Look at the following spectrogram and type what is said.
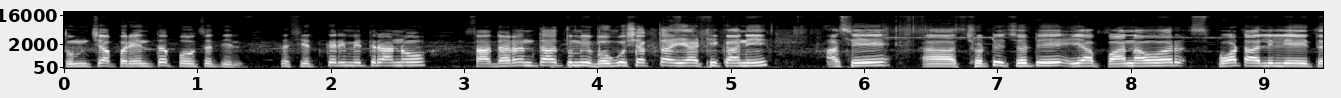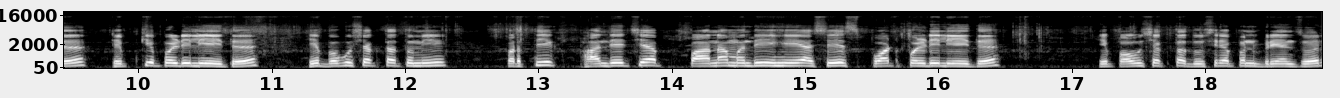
तुमच्यापर्यंत पोहोचतील. तर शेतकरी मित्रांनो साधारणतः तुम्ही बघू शकता या ठिकाणी असे छोटे छोटे या पानावर स्पॉट आलेले आहेत ठिपके पडलेले आहेत. हे बघू शकता तुम्ही प्रत्येक फांद्याच्या पानामध्ये हे असे स्पॉट पडलेले आहेत. हे पाहू शकता दुसऱ्या पण ब्रँचवर.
